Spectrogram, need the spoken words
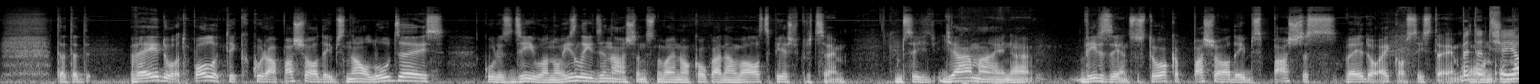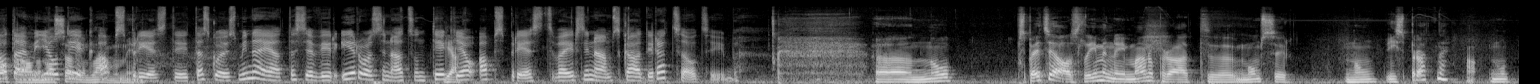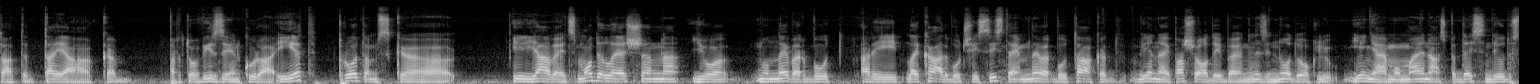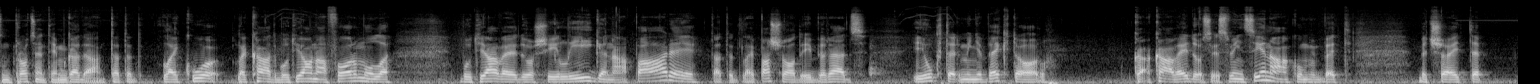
Tad, tad veidot politiku, kurā pašvaldības nav lūdzējas, kuras dzīvo no izlīdzināšanas nu vai no kaut kādām valsts piešķircēm. Mums ir jāmaina virziens uz to, ka pašvaldības pašas veido ekosistēmu. Bet tad šie jautājumi jau no tiek lēmumiem. apspriesti. Tas, ko jūs minējāt, tas jau ir ierosināts un tiek Jā. jau apspriests. Vai ir zināms, kāda ir atsaucība? Uh, nu, speciālas līmenī, manuprāt, uh, mums ir nu, izpratne nu, tajā, ka par to virzienu, kurā iet. protams, ka ir jāveic modelēšana, jo nu, nevar būt arī, lai kāda būtu šī sistēma, nevar būt tā, ka vienai pašvaldībai nezinu, nodokļu ieņēmumi mainās par 10-20% gadā. Tātad, lai, ko, lai kāda būtu jaunā formula, būtu jāveido šī līganā pārēja, tātad, lai pašvaldība redz ilgtermiņa vektoru, kā, kā veidosies viņas ienākumi, bet, bet šai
